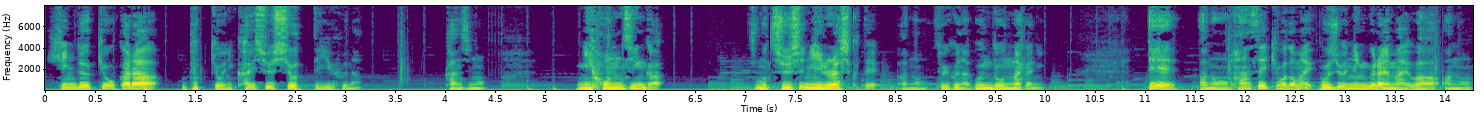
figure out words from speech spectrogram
ヒンドゥー教から仏教に改宗しようっていう風な感じの、日本人がその中心にいるらしくて、あの、そういう風な運動の中に。で、あの、半世紀ほど前、50年ぐらい前は、あの、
